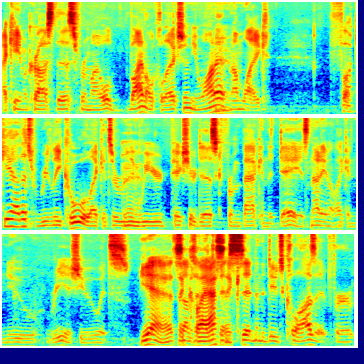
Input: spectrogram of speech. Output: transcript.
I came across this from my old vinyl collection. You want it?" Yeah. And I'm like, "Fuck yeah, that's really cool! Like, it's a really Yeah. weird picture disc from back in the day. It's not even like a new reissue. It's Yeah, that's a something that's been classic. sitting in the dude's closet for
